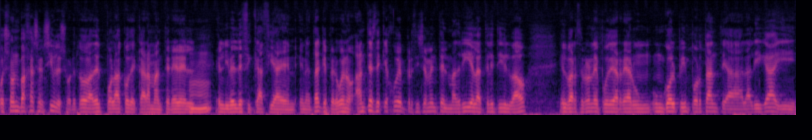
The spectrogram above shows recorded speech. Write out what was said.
pues son bajas sensibles, sobre todo la del polaco, de cara a mantener el, el nivel de eficacia en, en ataque. Pero bueno, antes de que jueguen precisamente el Madrid y el Atleti Bilbao, el Barcelona le puede arrear un, un golpe importante a la liga y,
